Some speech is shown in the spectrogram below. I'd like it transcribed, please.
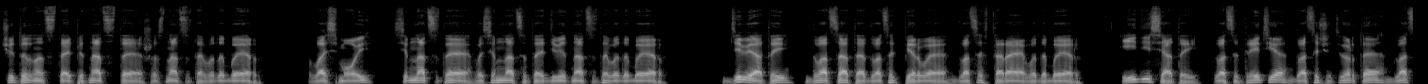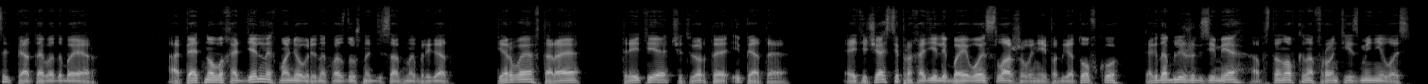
14 15 16 ВДБР, восьмой, 17 18 19 ВДБР, девятый, 20 21 22 ВДБР, и 10, 23, 24, 25 ВДБР. А пять новых отдельных маневренных воздушно-десантных бригад 1, 2, 3, 4 и 5. Эти части проходили боевое слаживание и подготовку, когда ближе к зиме обстановка на фронте изменилась.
